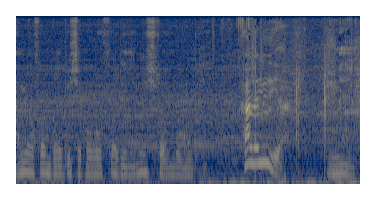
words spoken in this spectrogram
I'm your friend Bishop over for the Hallelujah. Amen.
